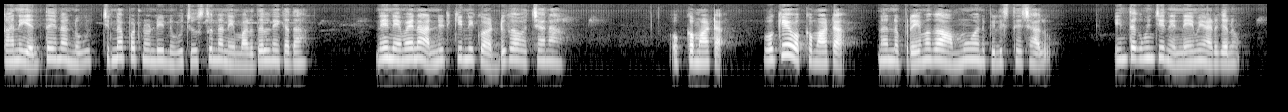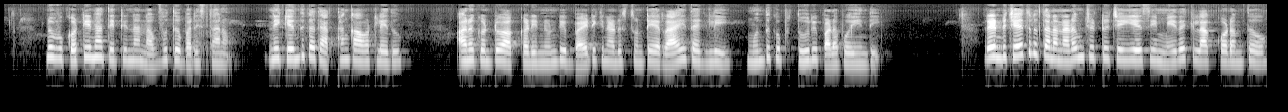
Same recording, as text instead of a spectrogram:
కానీ ఎంతైనా నువ్వు చిన్నప్పటి నుండి నువ్వు చూస్తున్న నీ మరదలనే కదా. నేనేమైనా అన్నిటికీ నీకు అడ్డుగా వచ్చానా? ఒక్క మాట ఒకే ఒక్క మాట. నన్ను ప్రేమగా అమ్ము అని పిలిస్తే చాలు. ఇంతకుమించి నిన్నేమీ అడగను. నువ్వు కొట్టినా తిట్టినా నవ్వుతూ భరిస్తాను. నీకెందుకు అది అర్థం కావట్లేదు? అనుకుంటూ అక్కడి నుండి బయటికి నడుస్తుంటే రాయి తగిలి ముందుకు తూలి పడబోయింది. రెండు చేతులు తన నడుం చుట్టూ చెయ్యేసి మీదకి లాక్కోవడంతో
